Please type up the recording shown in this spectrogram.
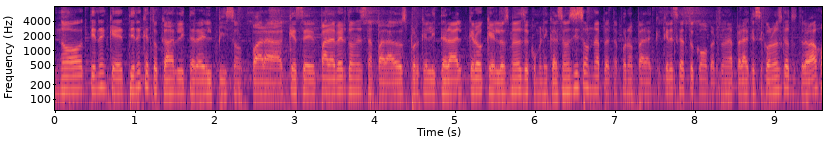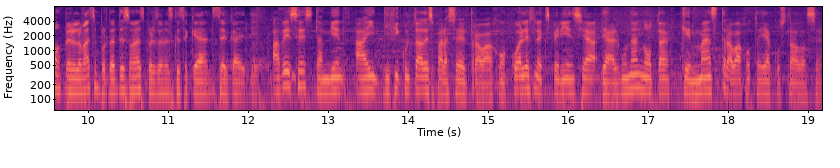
no tienen que, tienen que tocar literal el piso para que se, para ver dónde están parados, porque literal creo que los medios de comunicación sí son una plataforma para que crezcas tú como persona, para que se conozca tu trabajo, pero lo más importante son las personas que se quedan cerca de ti. A veces también hay dificultades para hacer el trabajo. ¿Cuál es la experiencia de alguna nota que más trabajo te haya costado hacer?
